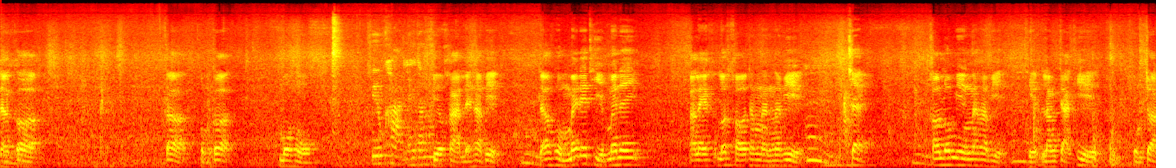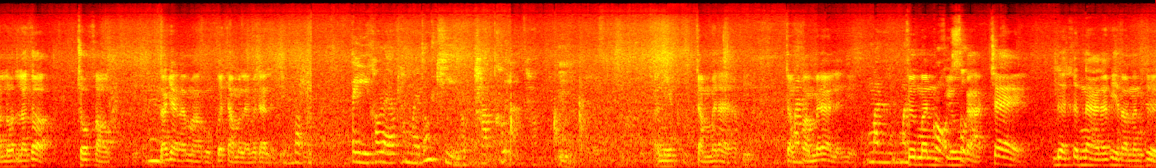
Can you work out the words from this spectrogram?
แล้วก็ ก็ผมก็โมโหฟิลขาดเลยตอนนั้น เฟียวขาดเลยครับพี่แล้วผมไม่ได้ถีบไม่ได้อะไรรถเขาทั้งนั้นนะพี่ อืม ใช่ เขาล้มเองนะครับพี่หลังจากที่ผมจอดรถแล้วก็โชกเขาหลังจากนั้นมาผมก็จำอะไรไม่ได้เลยพี่บอกตีเขาแล้วทำไมต้องขี่รถทับเขาอีกครับอันนี้จำไม่ได้ครับพี่จำความไม่ได้เลยพี่มันมันคือมันโกรธฟิวสุด กาดแช่เลือดขึ้นหน้าแล้วพี่ตอนนั้นคือ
